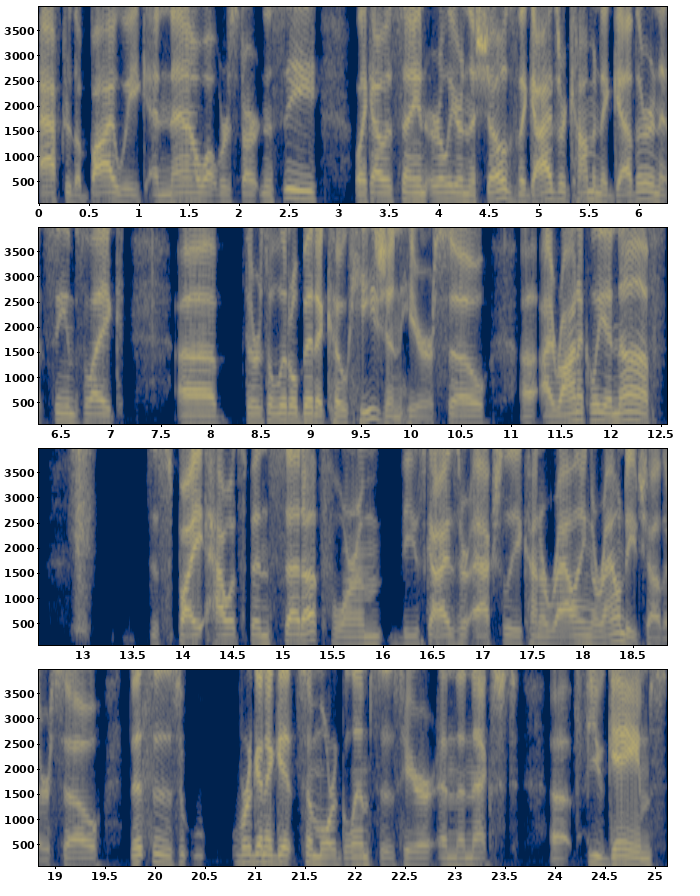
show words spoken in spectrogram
after the bye week. And now what we're starting to see, like I was saying earlier in the shows, the guys are coming together and it seems like uh, there's a little bit of cohesion here. So uh, ironically enough, despite how it's been set up for them, these guys are actually kind of rallying around each other. So this is we're going to get some more glimpses here in the next uh, few games.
